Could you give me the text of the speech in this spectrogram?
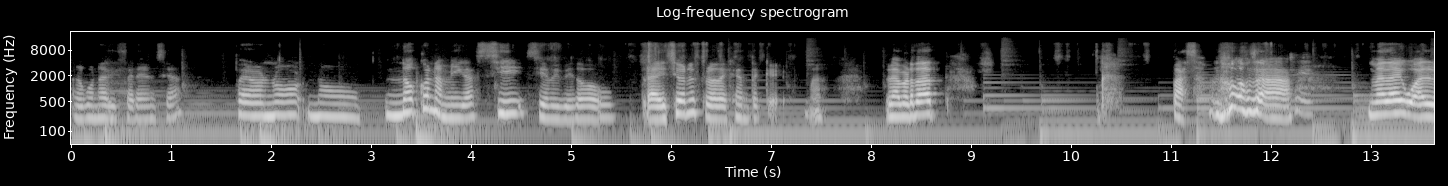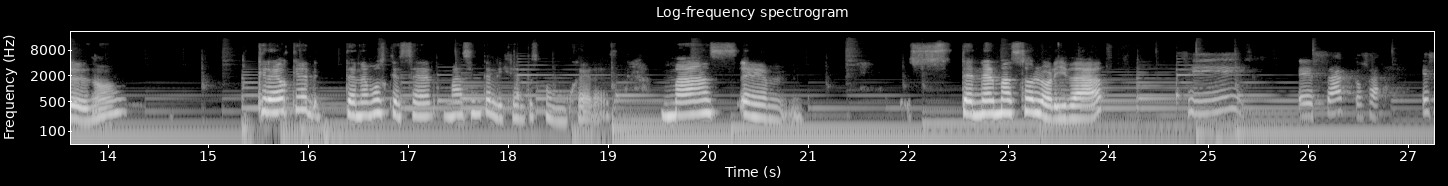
alguna diferencia, pero no, no, no con amigas. Sí, sí he vivido traiciones, pero de gente que, ah, la verdad, pasa, ¿no? O sea, sí, me da igual, ¿no? Creo que tenemos que ser más inteligentes como mujeres, más s- tener más soloridad. sí, exacto, o sea, es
